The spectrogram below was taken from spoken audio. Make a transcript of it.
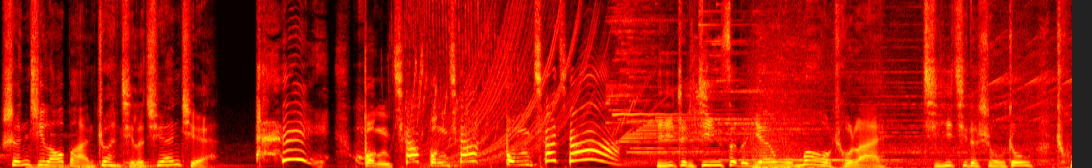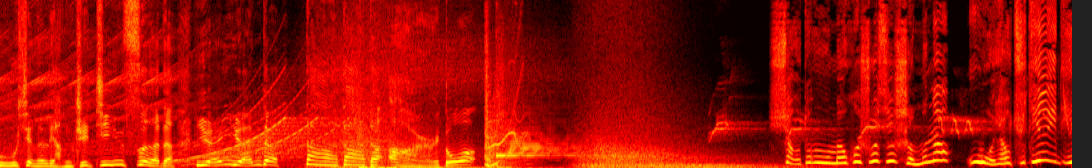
神奇老板转起了圈圈，嘿，蹦恰蹦恰蹦恰恰，一阵金色的烟雾冒出来，琪琪的手中出现了两只金色的、圆圆的、大大的耳朵。小动物们会说些什么呢？我要去听一听。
